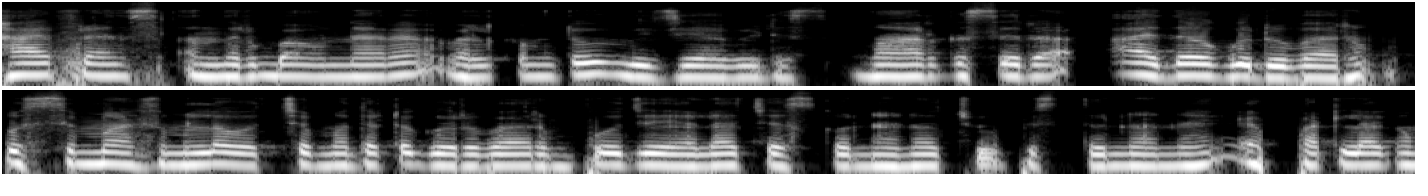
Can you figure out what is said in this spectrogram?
హాయ్ ఫ్రెండ్స్ అందరూ బాగున్నారా? Welcome to Vijaya videos. మార్గశిర ఐదో గురువారం. పుష్యమాసంలో వచ్చే మొదట గురువారం. పూజ ఎలా చేసుకున్నానో చూపిస్తున్నాను. ఎప్పట్లాగా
